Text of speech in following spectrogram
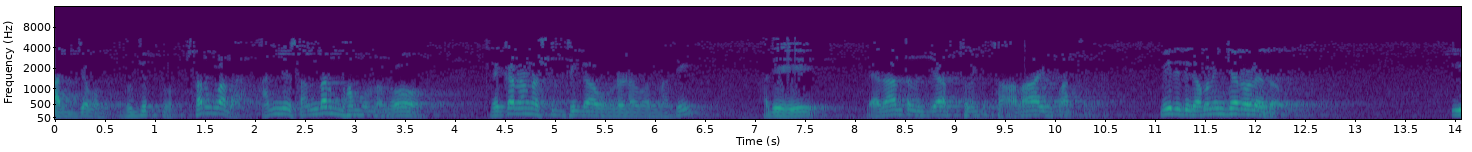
ఆర్జవం రుజుత్వం సర్వదా అన్ని సందర్భములలో త్రికరణ శుద్ధిగా ఉండడం అన్నది అది వేదాంత విద్యార్థులకి చాలా ఇంపార్టెంట్ మీరు ఇది గమనించారో లేదో? ఈ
